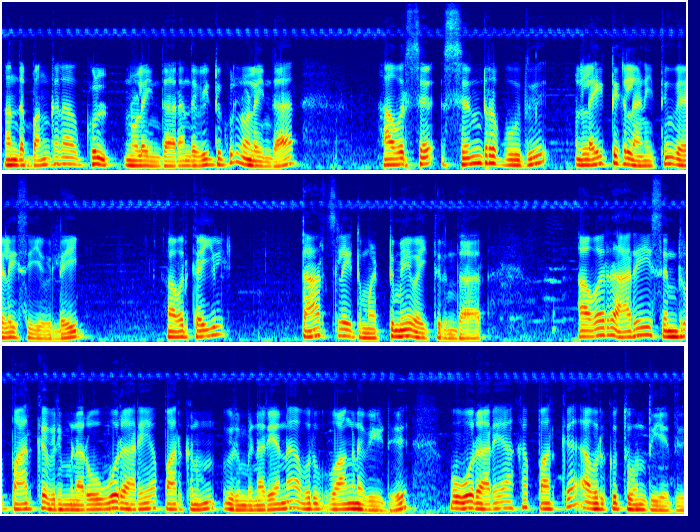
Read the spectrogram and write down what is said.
அந்த பங்களாவுக்குள் நுழைந்தார் அந்த வீட்டுக்குள் நுழைந்தார். அவர் செ சென்றபோது லைட்டுகள் அனைத்தும் வேலை செய்யவில்லை. அவர் கையில் டார்ச் லைட் மட்டுமே வைத்திருந்தார். அவர் அறையை சென்று பார்க்க விரும்பினார். ஒவ்வொரு அறையாக பார்க்கணும் விரும்பினார். ஏன்னா அவர் வாங்கின வீடு. ஒவ்வொரு அறையாக பார்க்க அவருக்கு தோன்றியது.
